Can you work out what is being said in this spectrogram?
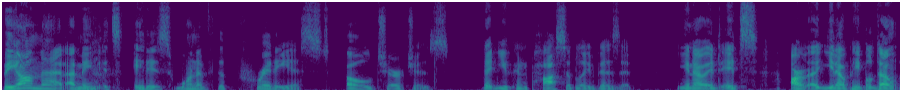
beyond that, I mean, it's it is one of the prettiest old churches that you can possibly visit. You know, it, it's our, uh, you know, people don't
